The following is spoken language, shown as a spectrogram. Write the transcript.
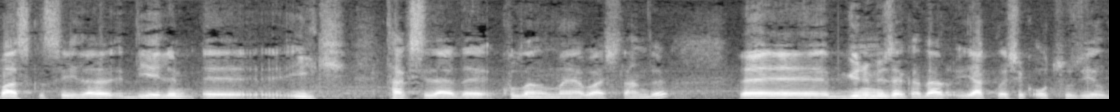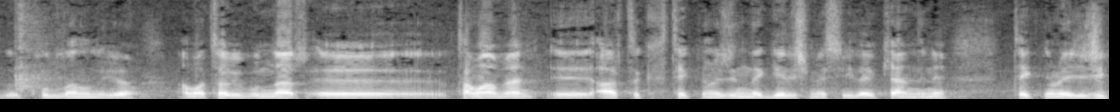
baskısıyla diyelim e, ilk taksilerde kullanılmaya başlandı. Ve günümüze kadar yaklaşık 30 yıldır kullanılıyor. Ama tabii bunlar e, tamamen e, artık teknolojinin de gelişmesiyle kendini teknolojik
